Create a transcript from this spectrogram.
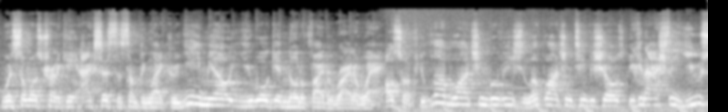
when someone's trying to gain access to something like your email, you will get notified right away. Also, if you love watching movies, you love watching TV shows, you can actually use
